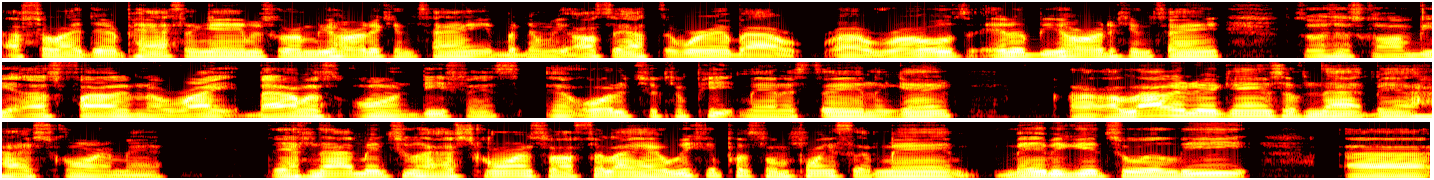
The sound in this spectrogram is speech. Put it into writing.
I feel like their passing game is going to be hard to contain, but then we also have to worry about uh, Rhodes. It'll be hard to contain. So it's just going to be us finding the right balance on defense in order to compete, man, and stay in the game. Uh, a lot of their games have not been high scoring, man. They have not been too high scoring, so I feel like we could put some points up, man, maybe get to a lead, uh,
